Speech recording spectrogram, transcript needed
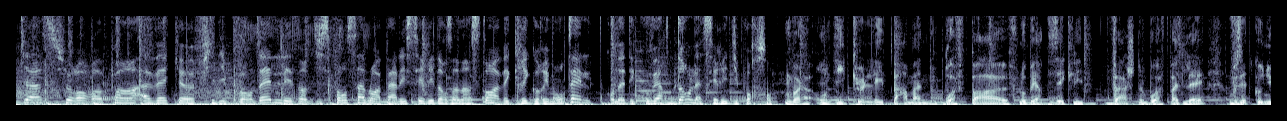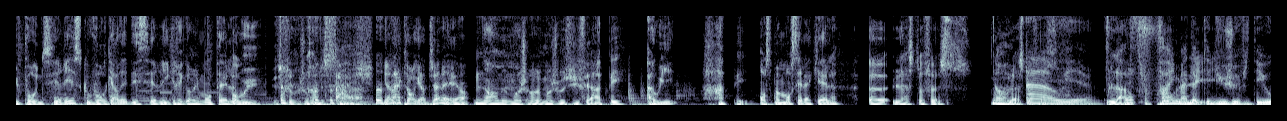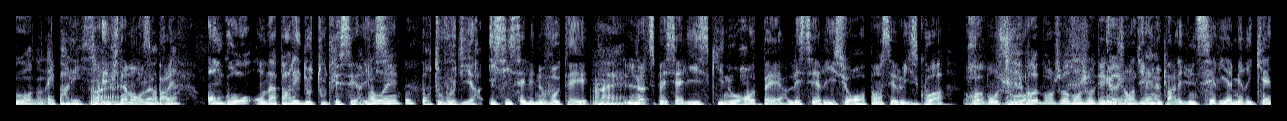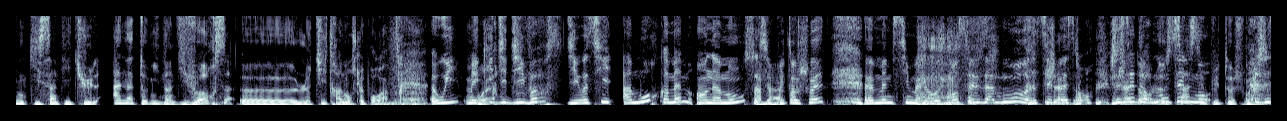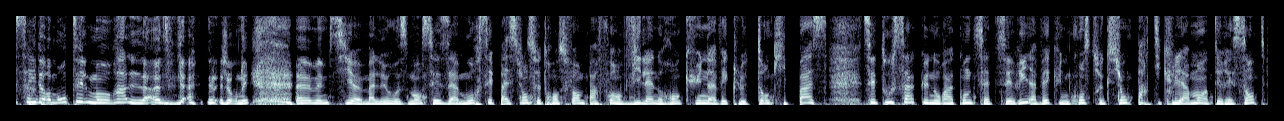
Médias sur Europe 1 avec euh, Philippe Vandel, les indispensables. On va parler série dans un instant avec Grégory Montel, qu'on a découvert dans la série 10%. Voilà, on dit que les barman ne boivent pas. Euh, Flaubert disait que les vaches ne boivent pas de lait. Vous êtes connu pour une série. Est-ce que vous regardez des séries, Grégory Montel? Ah oui, bien sûr que je regarde ça. Il y en a qui ne regardent jamais. Hein. Non, mais moi je, moi, je me suis fait happer. Ah oui? Happer. En ce moment, c'est laquelle? Euh, Last of Us. Oh. Last of Ah Us. oui. La Prime, adapté du jeu vidéo, on en avait parlé ici. Évidemment, on a parlé. En gros, on a parlé de toutes les séries Ah ici, ouais. pour tout vous dire. Ici, c'est les nouveautés. Ouais. Notre spécialiste qui nous repère les séries sur Europe 1, c'est Loïs Goua. Rebonjour. Rebonjour, bonjour Et Grégory aujourd'hui, vous nous parlez d'une série américaine qui s'intitule Anatomie d'un divorce. Euh, le titre annonce le programme. Euh, Oui, mais Ouais. qui dit divorce dit aussi amour quand même en amont, ça Ah c'est bah. plutôt chouette. Euh, même si malheureusement ces amours, ces passions. J'essaie de J'adore le remonter ça, le plutôt de remonter le moral là, de, la, de la journée. Euh, même si euh, malheureusement ces amours, ces passions se transforment parfois en vilaine rancune avec le temps qui passe. C'est tout ça que nous raconte cette série avec une construction particulièrement intéressante.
